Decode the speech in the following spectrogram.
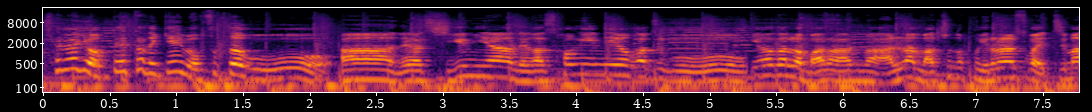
새벽에 업데이트하는 게임이 없었다고. 아 내가 지금이야. 내가 성인이어가지고 깨워달라 말 안 하지만 알람 맞춰놓고 일어날 수가 있지만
